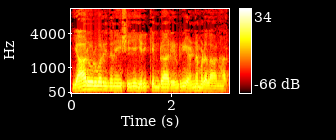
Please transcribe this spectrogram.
யாரொருவர் இதனை செய்ய இருக்கின்றார் என்று எண்ணமிடலானார்.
